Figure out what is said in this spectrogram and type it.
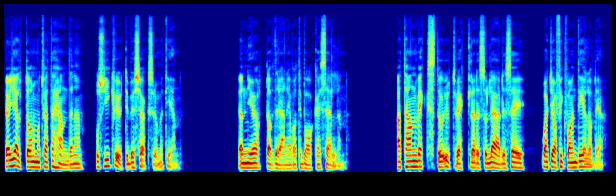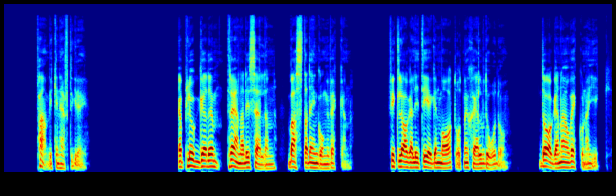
Jag hjälpte honom att tvätta händerna och så gick vi ut i besöksrummet igen. Jag njöt av det där när jag var tillbaka i cellen. Att han växte och utvecklades och lärde sig och att jag fick vara en del av det. Fan vilken häftig grej. Jag pluggade, tränade i cellen, bastade en gång i veckan. Fick laga lite egen mat åt mig själv då och då. Dagarna och veckorna gick.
